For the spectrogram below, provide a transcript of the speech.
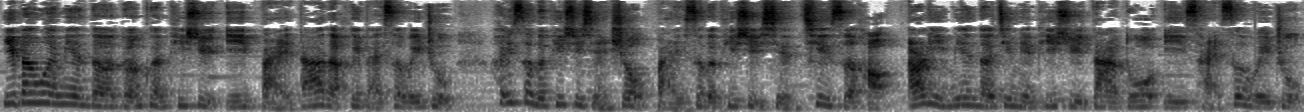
一般外面的短款 T 恤以百搭的黑白色为主，黑色的 T 恤显瘦，白色的 T 恤显气色好，而里面的镜面 T 恤大多以彩色为主，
